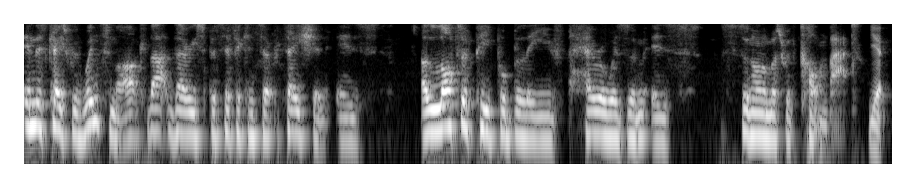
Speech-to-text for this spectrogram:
In this case, with Wintermark, that very specific interpretation is a lot of people believe heroism is synonymous with combat. Yep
